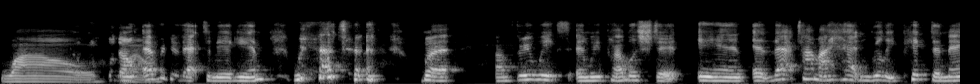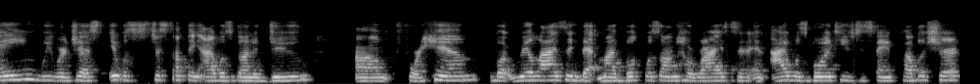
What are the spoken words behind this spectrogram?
Wow. People don't wow. ever do that to me again. We had to, but um, three weeks and we published it. And at that time, I hadn't really picked a name. We were just, it was just something I was going to do um, for him, but realizing that my book was on horizon and I was going to use the same publisher,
